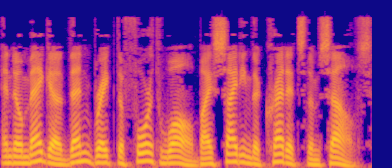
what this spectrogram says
and Omega then break the fourth wall by citing the credits themselves.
